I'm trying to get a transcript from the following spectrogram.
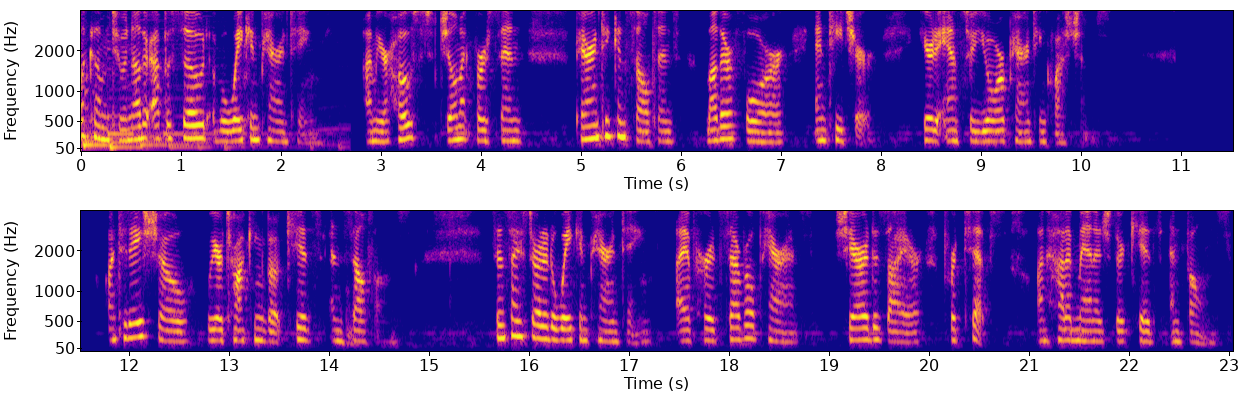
Welcome to another episode of Awaken Parenting. I'm your host, Jill McPherson, parenting consultant, mother of four, and teacher, here to answer your parenting questions. On today's show, we are talking about kids and cell phones. Since I started Awaken Parenting, I have heard several parents share a desire for tips on how to manage their kids and phones.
